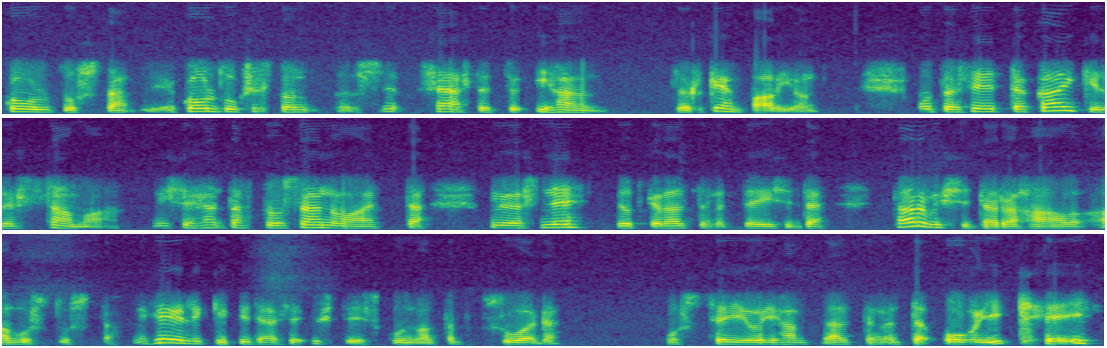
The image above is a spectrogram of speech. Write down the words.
koulutusta, koulutuksesta on säästetty ihan törkeän paljon. Mutta se, että kaikille sama, niin sehän tahtoo sanoa, että myös ne, jotka välttämättä ei sitä tarvitse sitä rahaa-avustusta, niin heillekin pitää se yhteiskunnalta suoda. Musta se ei ole ihan välttämättä oikein.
